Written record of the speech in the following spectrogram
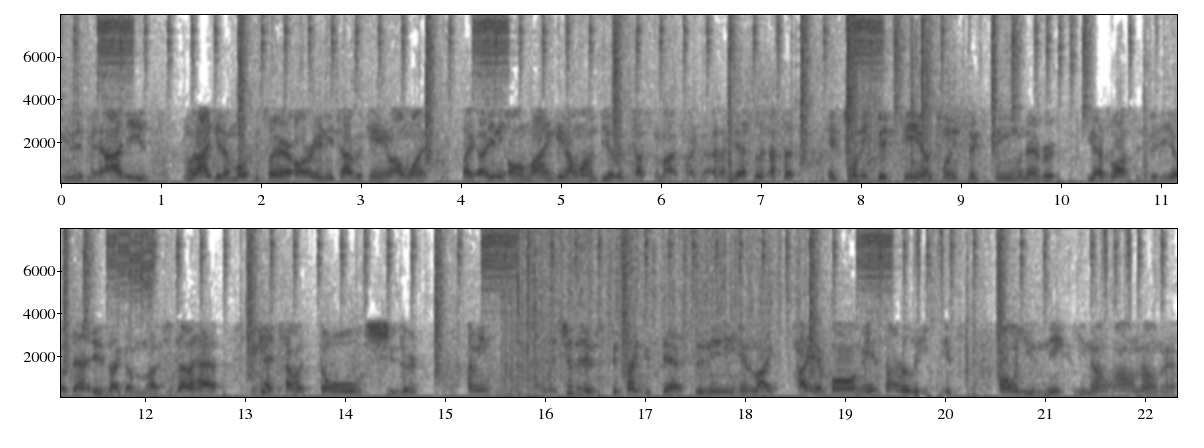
get it, man. I need, when I get a multiplayer or any type of game, I want, like, uh, any online game, I want to be able to customize my guys. I mean, that's a, that's a, in 2015 or 2016, whenever you guys watch this video, that is like a must. You gotta have, you can't have a dull shooter. I mean, it's just, it's like Destiny and like Titanfall. I mean, it's not really its own unique, you know? I don't know, man.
